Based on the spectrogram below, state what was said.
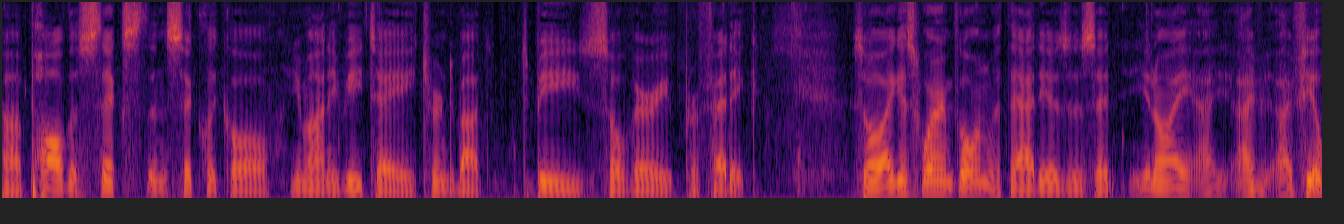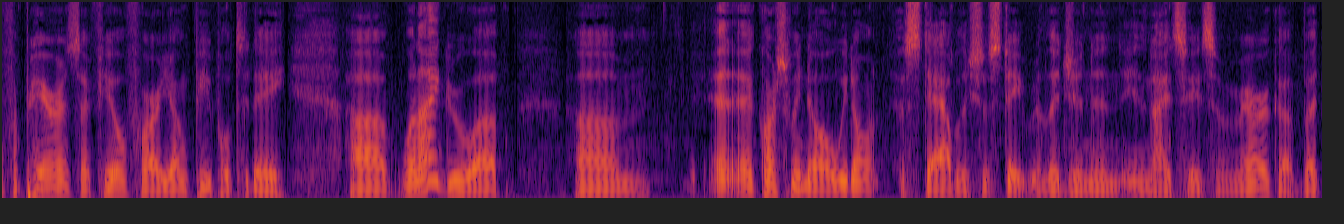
uh, Paul the Sixth encyclical Humanae Vitae turned about to be so very prophetic. So I guess where I'm going with that is is that you know I I, I feel for parents, I feel for our young people today. Uh, when I grew up, um, and of course, we know we don't establish a state religion in, in the United States of America, but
